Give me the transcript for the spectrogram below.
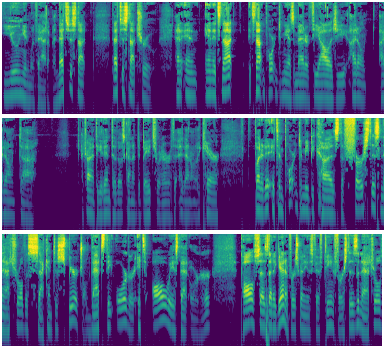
union with Adam, and that's just not that's just not true. And and and it's not it's not important to me as a matter of theology. I don't I don't uh, I try not to get into those kind of debates or whatever. I don't really care but it, it's important to me because the first is natural, the second is spiritual. That's the order. It's always that order. Paul says that again in 1 Corinthians 15. First is the natural,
